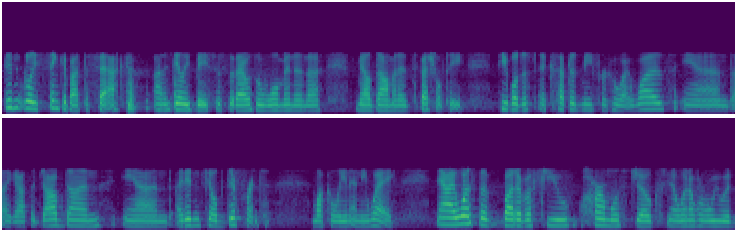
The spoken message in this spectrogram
didn't really think about the fact on a daily basis that I was a woman in a male dominated specialty. People just accepted me for who I was, and I got the job done, and I didn't feel different, luckily, in any way. Now, I was the butt of a few harmless jokes. You know, whenever we would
